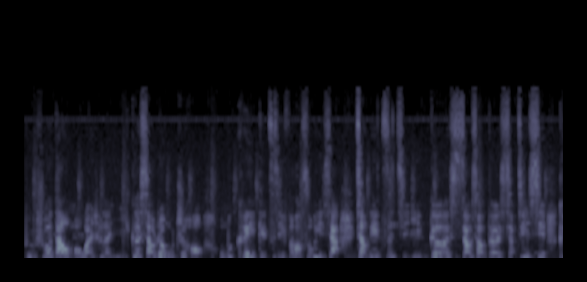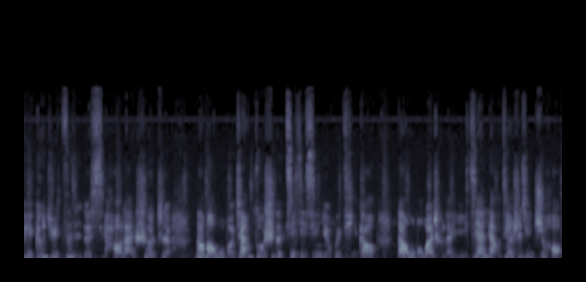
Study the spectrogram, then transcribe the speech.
比如说，当我们完成了一个小任务之后，我们可以给自己放松一下，奖励自己一个小小的小惊喜，可以根据自己。自己的喜好来设置，那么我们这样做事的积极性也会提高。当我们完成了一件、两件事情之后，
